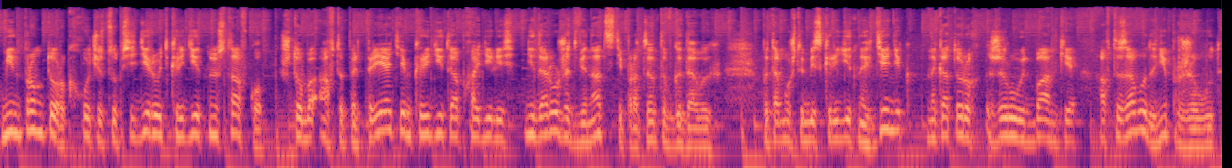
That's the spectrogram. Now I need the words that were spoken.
Минпромторг хочет субсидировать кредитную ставку, чтобы автопредприятиям кредиты обходились не дороже 12% годовых, потому что без кредитных денег, на которых жируют банки, автозаводы не проживут,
